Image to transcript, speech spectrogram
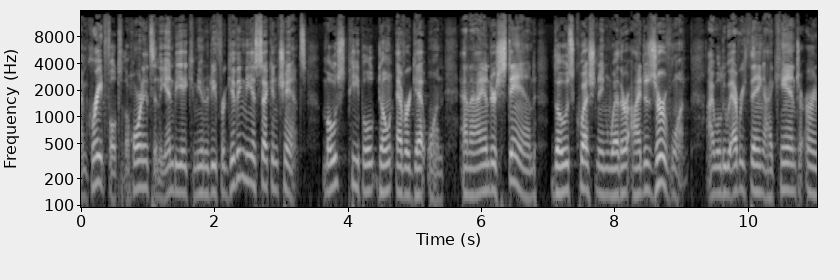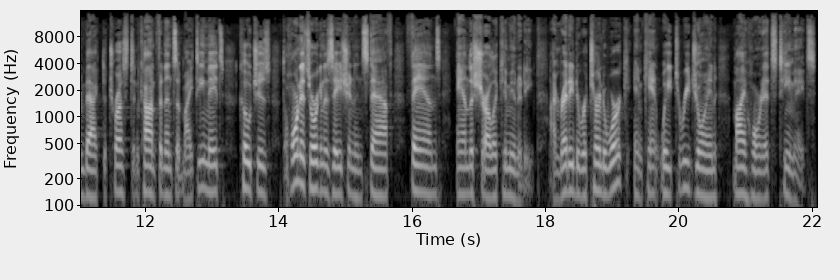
I'm grateful to the Hornets and the NBA community for giving me a second chance. Most people don't ever get one, and I understand those questioning whether I deserve one. I will everything I can to earn back the trust and confidence of my teammates, coaches, the Hornets organization and staff, fans, and the Charlotte community. I'm ready to return to work and can't wait to rejoin my Hornets teammates.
